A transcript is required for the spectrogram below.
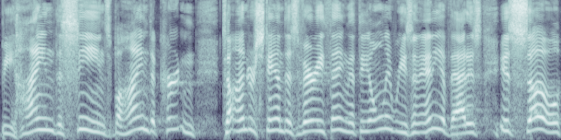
behind the scenes, behind the curtain, to understand this very thing. That the only reason any of that is, is so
